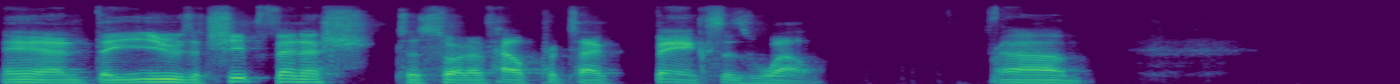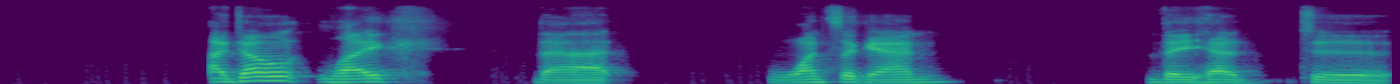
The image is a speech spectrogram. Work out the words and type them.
and they use a cheap finish to sort of help protect Banks as well. Um, I don't like that once again they had to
